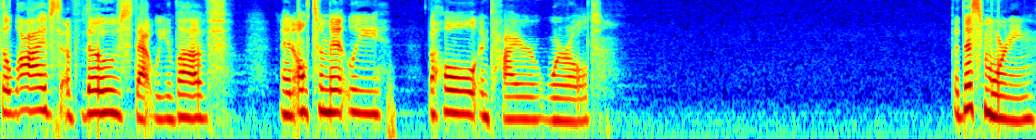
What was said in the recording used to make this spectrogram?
the lives of those that we love, and ultimately the whole entire world. But this morning,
